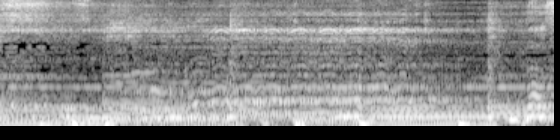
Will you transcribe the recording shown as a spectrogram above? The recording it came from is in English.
This is my way, the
